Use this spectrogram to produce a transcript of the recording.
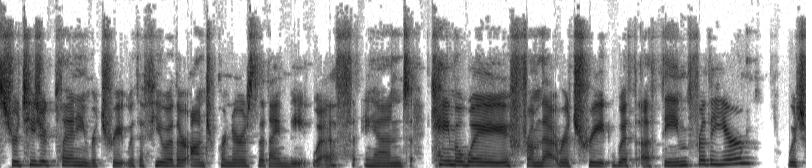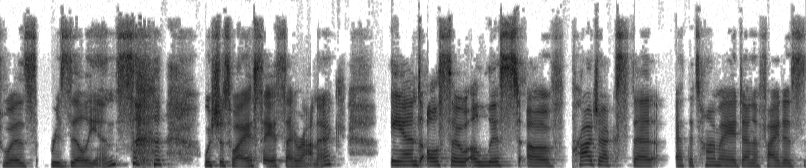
strategic planning retreat with a few other entrepreneurs that I meet with and came away from that retreat with a theme for the year, which was resilience, which is why I say it's ironic. And also a list of projects that at the time I identified as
